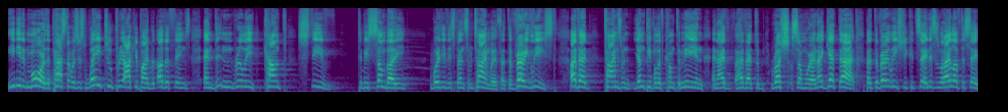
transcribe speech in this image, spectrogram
he needed more. The pastor was just way too preoccupied with other things and didn't really count Steve to be somebody worthy to spend some time with. At the very least, I've had times when young people have come to me and, and I've, I've had to rush somewhere, and I get that. But at the very least, you could say, and this is what I love to say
